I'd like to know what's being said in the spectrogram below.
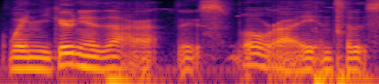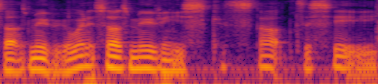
When you go near that, it's alright until it starts moving. When it starts moving, you start to see...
